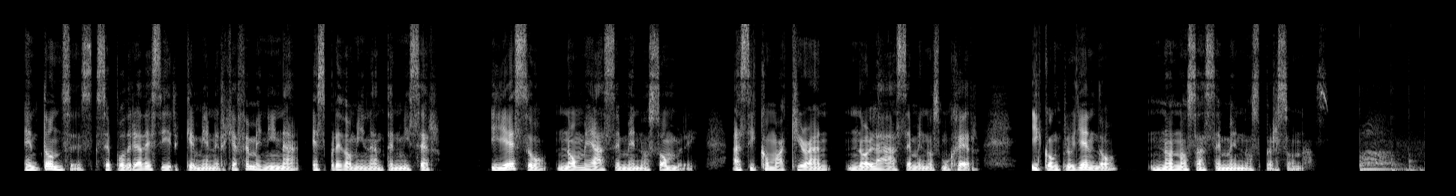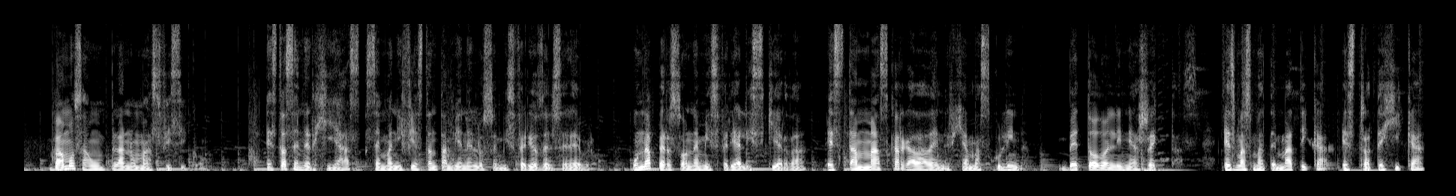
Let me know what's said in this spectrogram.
Entonces, se podría decir que mi energía femenina es predominante en mi ser. Y eso no me hace menos hombre, así como a Kiran no la hace menos mujer, y concluyendo, no nos hace menos personas. Vamos a un plano más físico. Estas energías se manifiestan también en los hemisferios del cerebro. Una persona hemisferial izquierda está más cargada de energía masculina, ve todo en líneas rectas, es más matemática, estratégica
